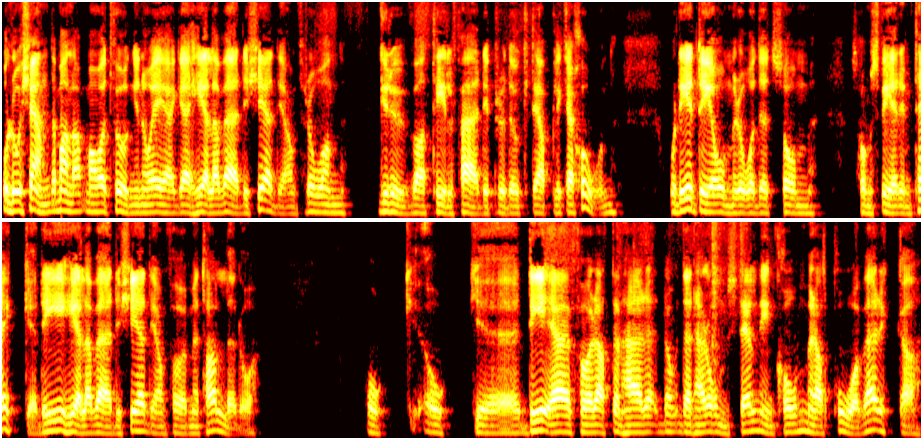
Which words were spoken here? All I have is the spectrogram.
Och då kände man att man var tvungen att äga hela värdekedjan från gruva till färdig produkt i applikation. Och det är det området som, som Sverim täcker. Det är hela värdekedjan för metaller då. Och, och eh, det är för att den här, den här omställningen kommer att påverka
